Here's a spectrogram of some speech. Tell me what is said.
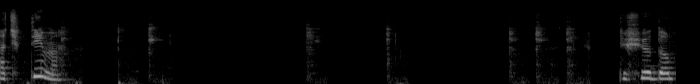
Açık değil mi? Düşüyordum.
